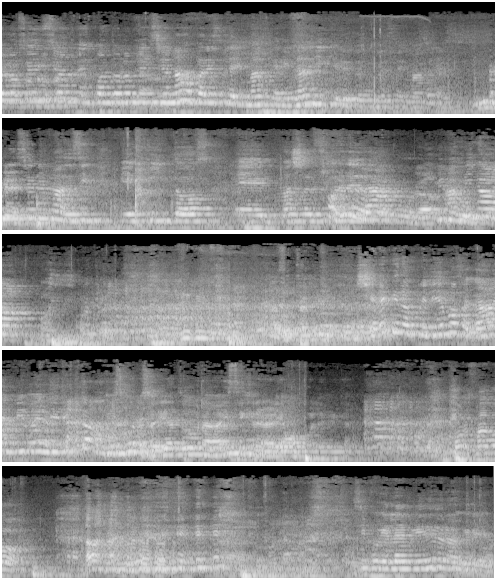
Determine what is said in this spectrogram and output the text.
que lo nosotros. mencion- cuando lo mencionás aparece la imagen y nadie quiere tener menciones más, decir, viejitos, eh, mayores A mí me de edad. a mí no. ¿Querés que nos peleemos acá en vivo y en directo? Bueno, sería toda una vez y generaríamos polémica. Por favor. Sí, porque la del video no creo.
